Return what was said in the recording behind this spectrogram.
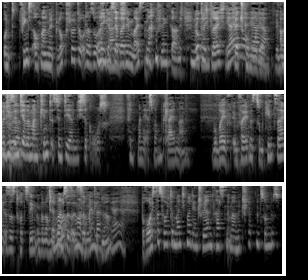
Und fingst auch mal mit Blockflöte oder so Nee, an, wie es ja bei den meisten anfängt, gar nicht. Wirklich Gar gleich nicht. die Ja, ja, Quetschkommode. Ja, ja, Aber die sind ja, wenn man Kind ist, sind die ja nicht so groß. Fängt man ja erst mit dem Kleinen an. Wobei im Verhältnis zum Kindsein ist es trotzdem immer noch ein Immer noch, großes noch, Instrument. klar. ne? Ja, ja. Bereust du es heute manchmal, den schweren Kasten immer mitschleppen zu müssen?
